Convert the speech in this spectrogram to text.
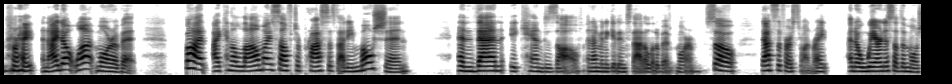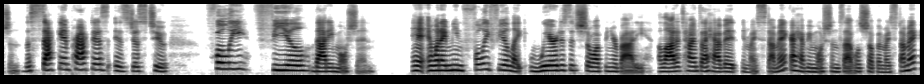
Right? And I don't want more of it. But I can allow myself to process that emotion and then it can dissolve. And I'm going to get into that a little bit more. So that's the first one, right? An awareness of the emotion. The second practice is just to fully feel that emotion. And, and when I mean fully feel, like where does it show up in your body? A lot of times I have it in my stomach. I have emotions that will show up in my stomach.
